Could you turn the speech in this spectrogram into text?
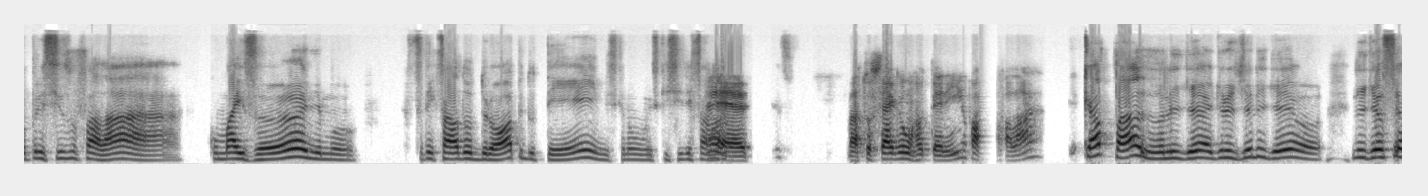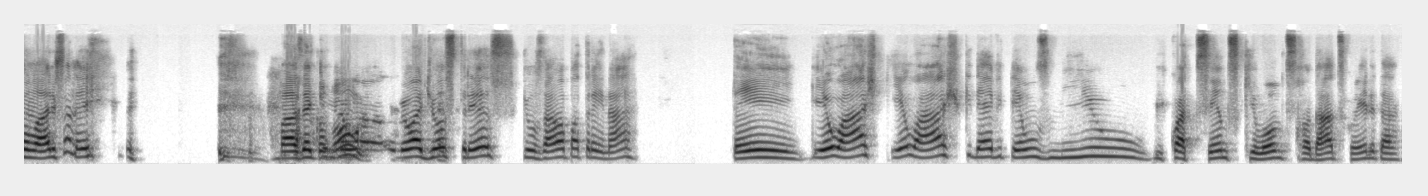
eu preciso falar com mais ânimo. Você tem que falar do drop do tênis, que eu não esqueci de falar. É, mas tu segue um roteirinho para falar? Capaz, eu liguei, aquele dia eu liguei, eu liguei o celular e falei. Mas é que o meu, o meu Adios 3, que usava para treinar, tem, eu acho, eu acho que deve ter uns 1.400 quilômetros rodados com ele, tá?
